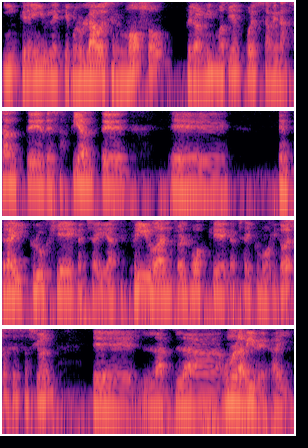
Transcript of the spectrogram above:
Increíble, que por un lado es hermoso, pero al mismo tiempo es amenazante, desafiante, eh, entra y cruje, ¿cachai? Hace frío adentro del bosque, ¿cachai? Como, y toda esa sensación eh, la, la, uno la vive ahí.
